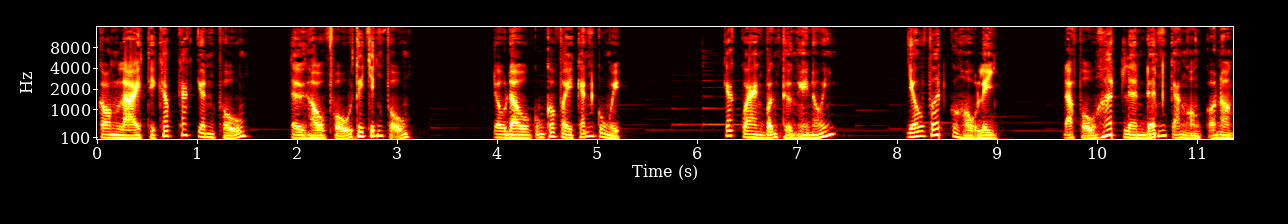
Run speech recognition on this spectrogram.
Còn lại thì khắp các doanh phủ, Từ hậu phủ tới chính phủ. Đầu đầu cũng có vây cánh của Nguyệt. Các quan vẫn thường hay nói, Dấu vết của Hồ Ly Đã phủ hết lên đến cả ngọn cỏ non.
